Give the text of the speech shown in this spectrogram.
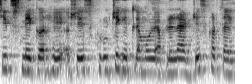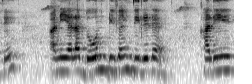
चिप्स मेकर हे असे स्क्रूचे घेतल्यामुळे आपल्याला ॲडजस्ट करता येते आणि याला दोन डिझाईन दिलेले आहे खाली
